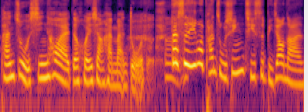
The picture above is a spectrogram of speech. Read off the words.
盘主星后来的回响还蛮多的，但是因为盘主星其实比较难，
